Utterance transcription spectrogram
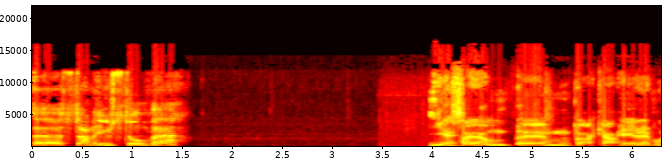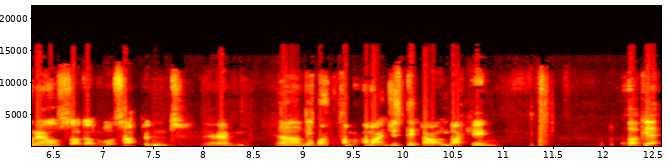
Uh, Stan, are you still there? Yes, I am, um, but I can't hear everyone else. I don't know what's happened. Um, Ah, I, might, I might just dip out and back in. Okay.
